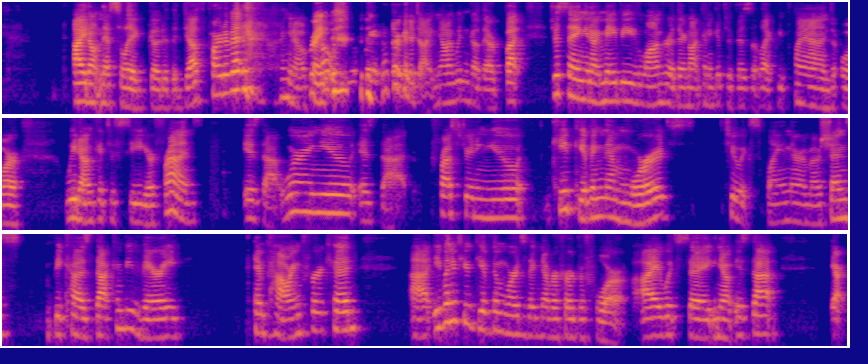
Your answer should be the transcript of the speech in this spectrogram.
I don't necessarily go to the death part of it, you know, right. Oh, they're going to die. No, I wouldn't go there. But just saying, you know, maybe longer, they're not going to get to visit like we planned, or we don't get to see your friends. Is that worrying you? Is that frustrating you? Keep giving them words to explain their emotions because that can be very empowering for a kid. Uh, even if you give them words they've never heard before, I would say, you know, is that,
